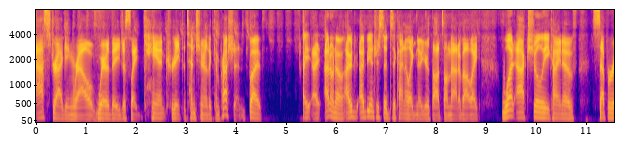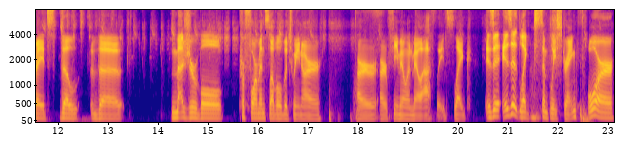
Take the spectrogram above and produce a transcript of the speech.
ass dragging route where they just like can't create the tension or the compression. But I I, I don't know. I'd I'd be interested to kind of like know your thoughts on that about like what actually kind of separates the the measurable performance level between our our our female and male athletes? Like is it is it like simply strength? Or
